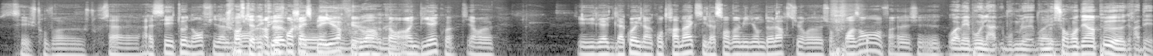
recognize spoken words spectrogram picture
C'est, je, trouve, je trouve ça assez étonnant finalement. Je pense qu'il y a des un clubs franchise player que, vouloir, mais- qu'en- en NBA. Quoi. C'est-à-dire, il, a, il a quoi? Il a un contrat max, il a 120 millions de dollars sur, euh, sur 3 ans. Enfin, Ouais, mais bon, il a, vous me, le- vous Ouais. me le survendez un peu, euh, Gradel.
